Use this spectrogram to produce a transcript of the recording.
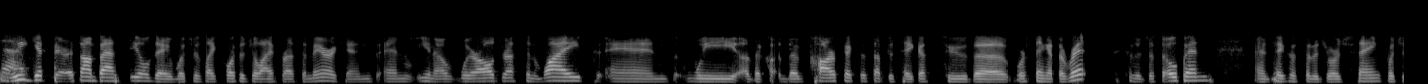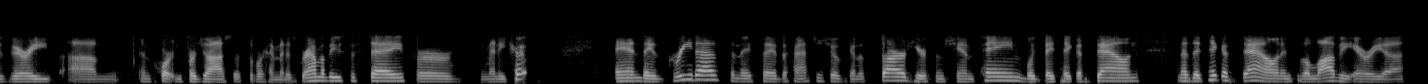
Yeah. We get there. It's on Bastille Day, which is like Fourth of July for us Americans, and you know we're all dressed in white, and we uh, the the car picks us up to take us to the. We're staying at the Ritz because it just opened, and it takes us to the George Cinq, which is very um, important for Josh. That's where him and his grandmother used to stay for many trips. And they greet us and they say the fashion show is going to start. Here's some champagne. They take us down, and as they take us down into the lobby area,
